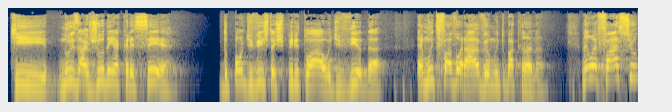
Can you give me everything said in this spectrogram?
que nos ajudem a crescer do ponto de vista espiritual e de vida é muito favorável, muito bacana. Não é fácil,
